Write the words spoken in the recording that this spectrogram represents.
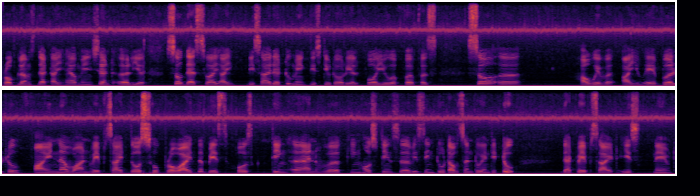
problems that I have mentioned earlier. So that's why I decided to make this tutorial for your purpose. So uh, however are you able to find one website those who provide the best hosting and working hosting service in 2022 that website is named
